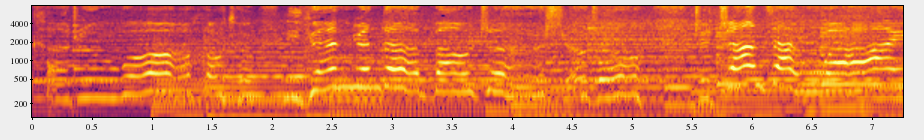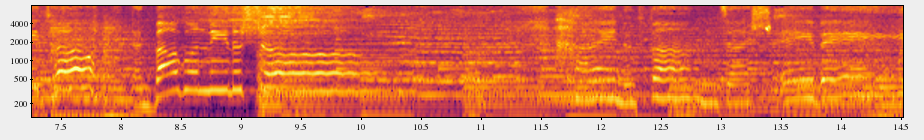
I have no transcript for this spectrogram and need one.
卡住我后头。你远远地抱着手肘，只站在外头，但抱过你的手。还能放在谁背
